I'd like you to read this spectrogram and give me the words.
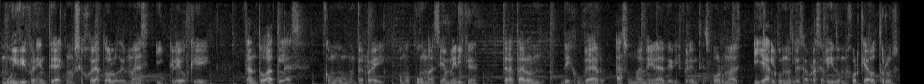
muy diferente a cómo se juega todo lo demás y creo que tanto Atlas como Monterrey, como Pumas y América trataron de jugar a su manera de diferentes formas y a algunos les habrá salido mejor que a otros.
